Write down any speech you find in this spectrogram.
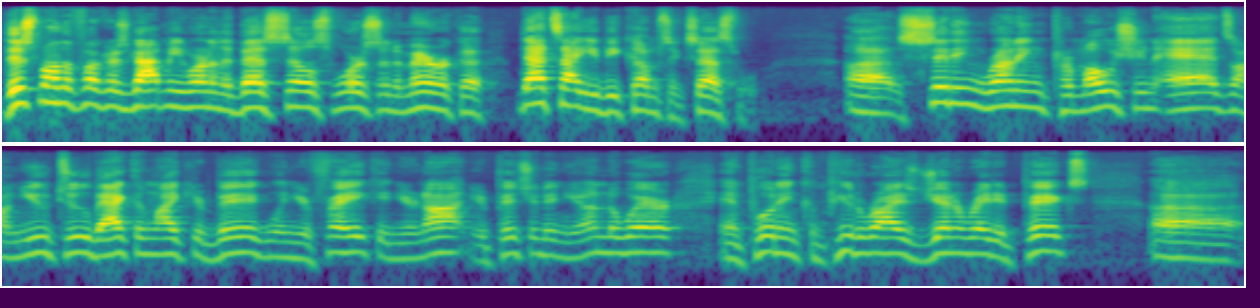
this motherfucker's got me running the best sales force in America. That's how you become successful. Uh, sitting, running promotion ads on YouTube, acting like you're big when you're fake and you're not. You're pitching in your underwear and putting computerized generated pics. Uh,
